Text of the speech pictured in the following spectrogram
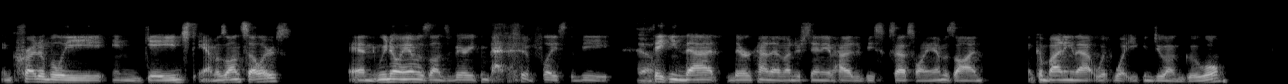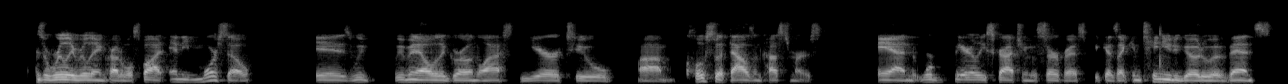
incredibly engaged Amazon sellers. And we know Amazon's a very competitive place to be. Yeah. Taking that, their kind of understanding of how to be successful on Amazon and combining that with what you can do on Google is a really, really incredible spot. And even more so is we've we've been able to grow in the last year to um, close to a thousand customers and we're barely scratching the surface because I continue to go to events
